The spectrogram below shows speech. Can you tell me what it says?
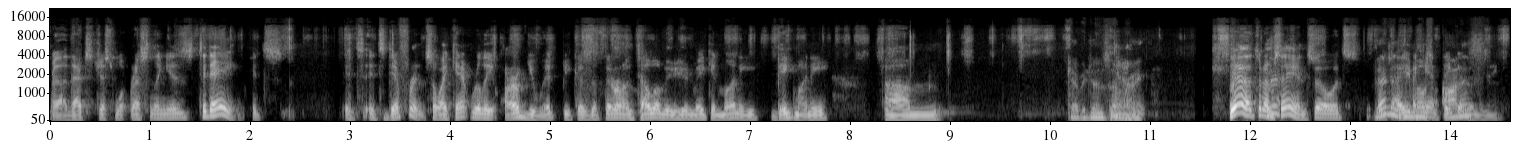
uh, that's just what wrestling is today. It's, it's it's different. So I can't really argue it because if they're on television making money, big money, um, Gotta be doing something Yeah. right. yeah, that's what I'm saying. So it's that is I, the most honest-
